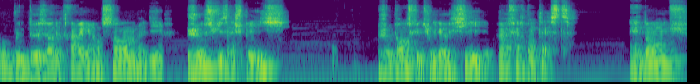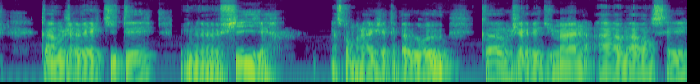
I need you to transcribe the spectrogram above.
au bout de deux heures de travail ensemble, m'a dit « Je suis HPI, je pense que tu l'es aussi, va faire ton test. » Et donc, comme j'avais quitté une fille à ce moment-là que j'étais pas heureux, comme j'avais du mal à m'avancer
